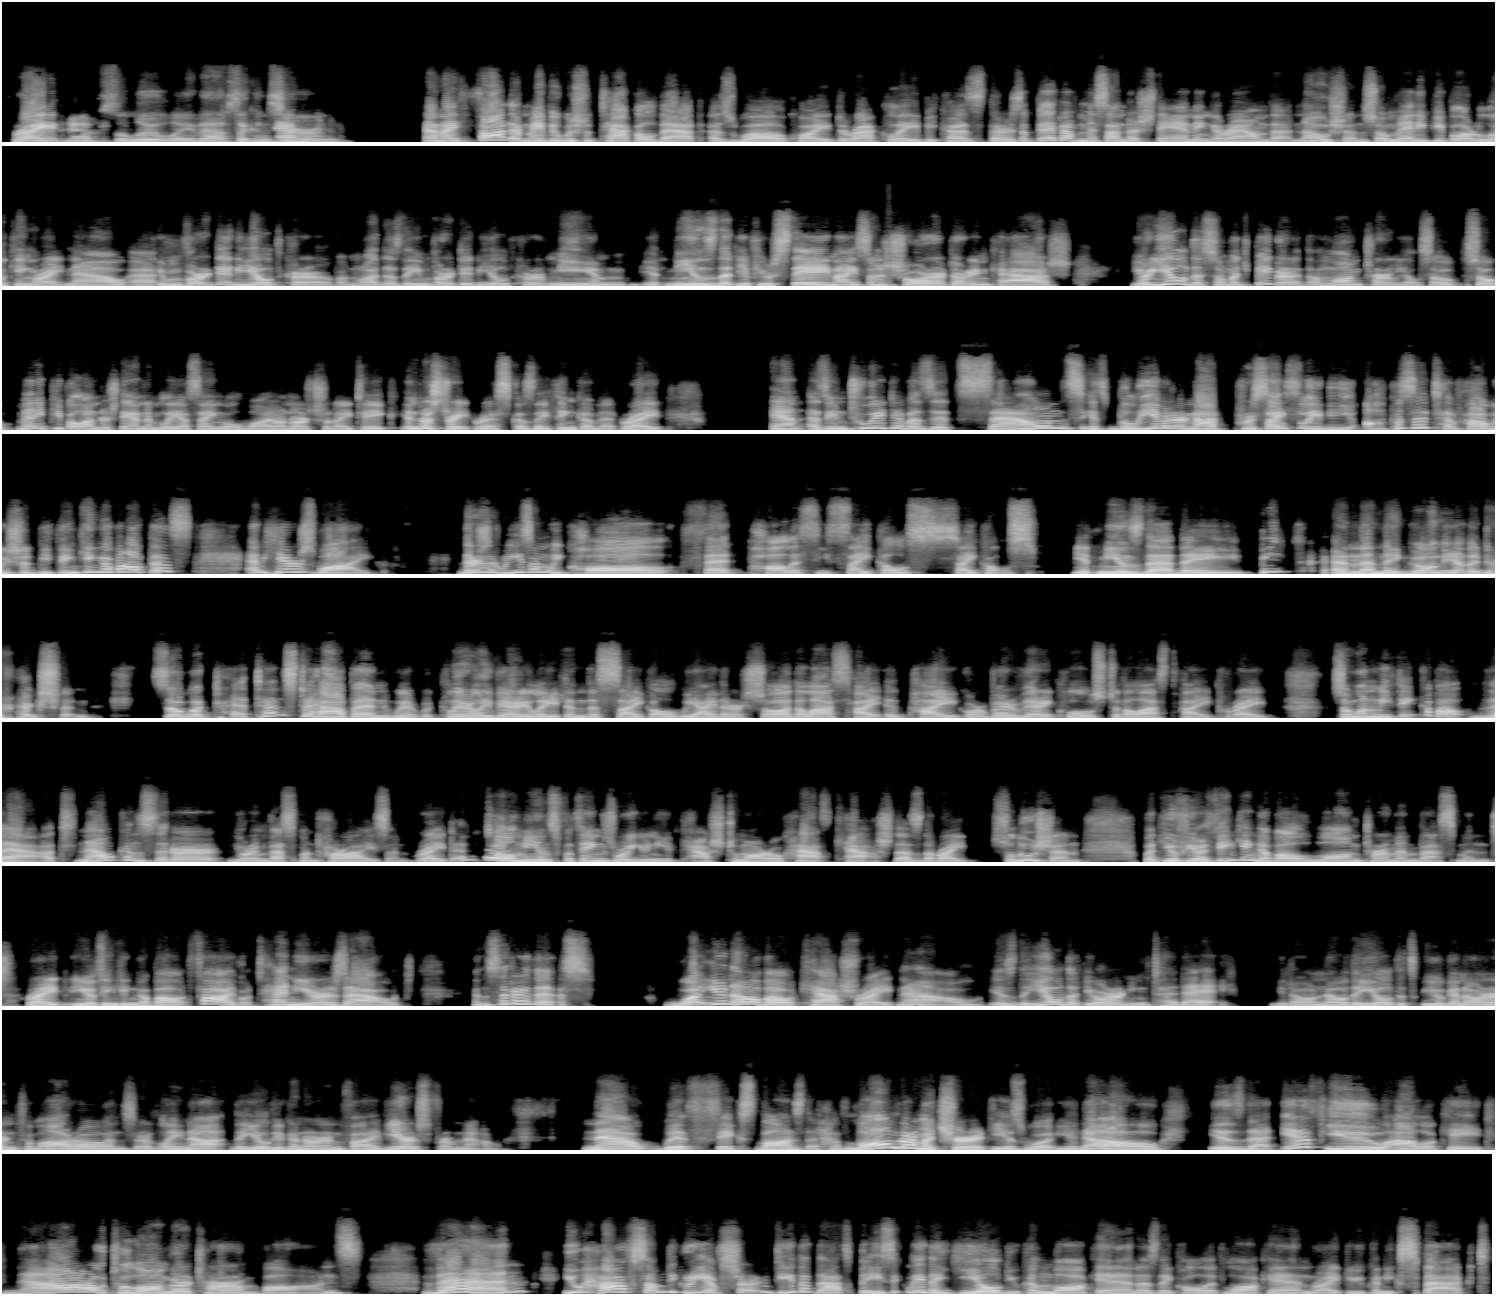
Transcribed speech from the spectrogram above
right? Absolutely. That's a concern. And, and I thought that maybe we should tackle that as well quite directly because there's a bit of misunderstanding around that notion. So many people are looking right now at inverted yield curve. And what does the inverted yield curve mean? It means that if you stay nice and short or in cash, your yield is so much bigger than long-term yield. So, so many people understandably are saying, well, why on earth should I take interest rate risk as they think of it, right? And as intuitive as it sounds, it's believe it or not, precisely the opposite of how we should be thinking about this. And here's why. There's a reason we call Fed policy cycles cycles. It means that they peak and then they go in the other direction. So what t- tends to happen, we're, we're, clearly very late in this cycle. We either saw the last hike, uh, hike or very, very close to the last hike, right? So when we think about that, now consider your investment horizon, right? And by all means, for things where you need cash tomorrow, have cash. That's the right solution. But if you're thinking about long-term investment, right? You're thinking about five or 10 years out, consider this what you know about cash right now is the yield that you're earning today. You don't know the yield that you're going to earn tomorrow, and certainly not the yield you're going to earn five years from now. Now, with fixed bonds that have longer maturity, is what you know is that if you allocate now to longer term bonds, then you have some degree of certainty that that's basically the yield you can lock in, as they call it, lock in, right? You can expect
